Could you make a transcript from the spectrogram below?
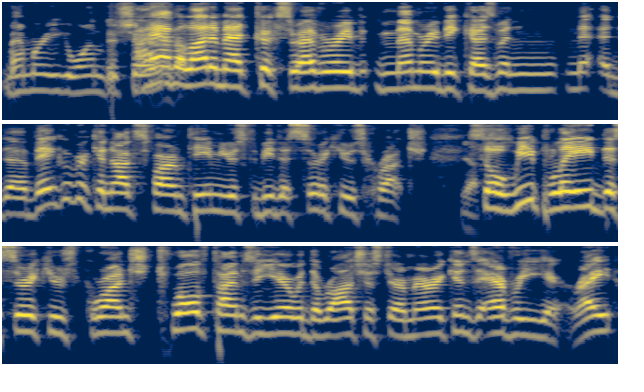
memory you wanted to share? I have a lot of Matt Cooke's memory memory because when the Vancouver Canucks farm team used to be the Syracuse Crunch. Yes. So we played the Syracuse Crunch 12 times a year with the Rochester Americans every year, right?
